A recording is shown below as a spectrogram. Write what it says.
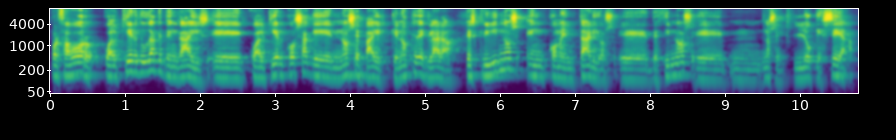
Por favor, cualquier duda que tengáis, eh, cualquier cosa que no sepáis, que no os quede clara, escribidnos en comentarios, eh, decidnos, eh, mm, no sé, lo que sea,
